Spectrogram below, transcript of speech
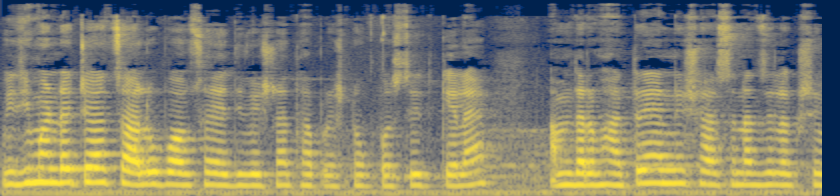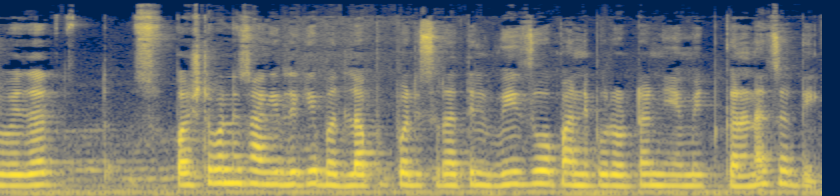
विधिमंडळाच्या चालू पावसाळी अधिवेशनात हा प्रश्न उपस्थित केलाय. आमदार म्हात्रे यांनी शासनाचे लक्ष वेधत स्पष्टपणे सांगितले की बदलापूर परिसरातील वीज व पाणीपुरवठा नियमित करण्यासाठी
